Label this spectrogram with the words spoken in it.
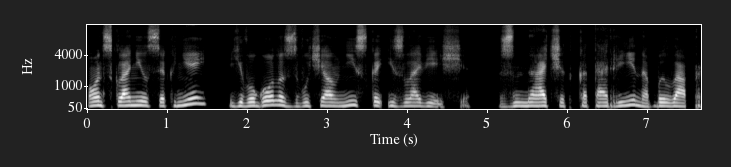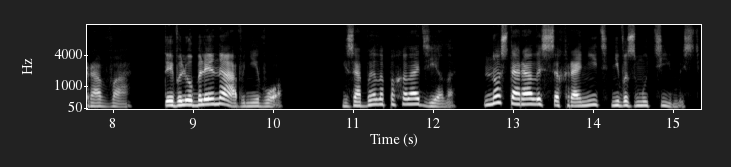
Он склонился к ней, его голос звучал низко и зловеще. «Значит, Катарина была права. Ты влюблена в него!» Изабелла похолодела но старалась сохранить невозмутимость.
